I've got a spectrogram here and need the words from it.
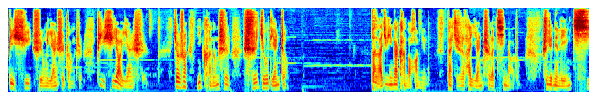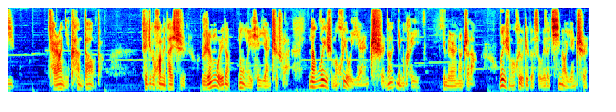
必须使用延时装置，必须要延时。就是说，你可能是十九点整，本来就应该看到画面的，但其实它延迟了七秒钟，十九点零七。才让你看到的，所以这个画面它是人为的弄了一些延迟出来。那为什么会有延迟呢？你们可以有没有人能知道为什么会有这个所谓的七秒延迟，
